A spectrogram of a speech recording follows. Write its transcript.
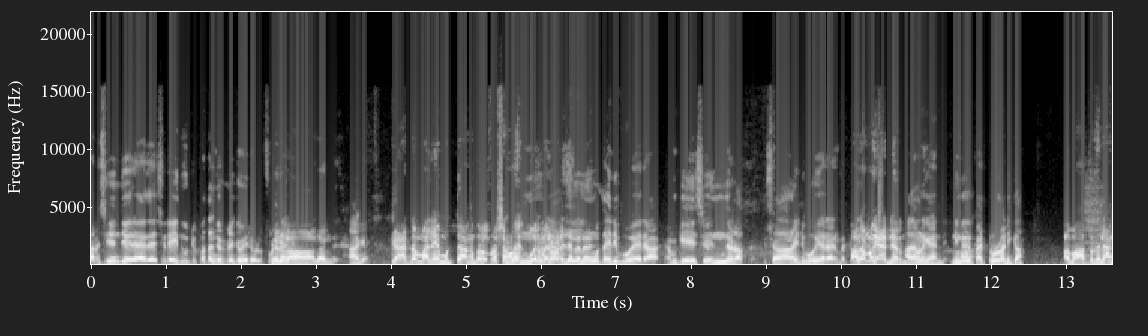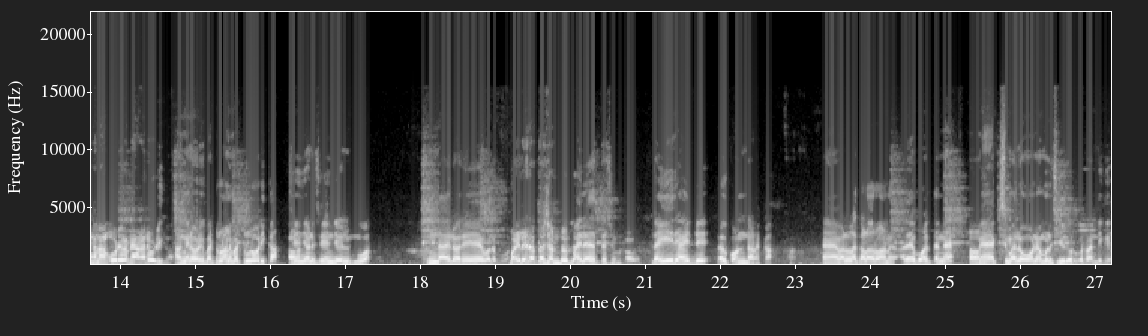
പറഞ്ഞ സി എൻ ജി ഏകദേശം ഒരു എഴുന്നൂറ്റി മുപ്പത്തഞ്ച് റുപ്യൊക്കെ വരുള്ളൂ. അതാണ് ആകെ. കയറ്റം വലിയ മുട്ട അങ്ങനത്തെ പ്രശ്നങ്ങൾ ഒരു പരിപാടി മൂത്തായിട്ട് സ്മൂത്ത് ആയിട്ട് പോയി തരാം നമുക്ക് സി എന്തിടാ? ഉഷാറായിട്ട് പോയി തരാനും പറ്റും. അത് നമ്മൾ ആണ് അത് നമ്മൾ ഗ്യാരണ്ടി. നിങ്ങൾക്ക് പെട്രോൾ അടിക്കാം? അത് മാത്രത്തിൽ അങ്ങനെ ഓടിക്കണേ അങ്ങനെ ഓടിക്കാം. അങ്ങനെ ഓടിക്കാം പെട്രോൾ ആണ് പെട്രോൾ ഓടിക്കാം ചേഞ്ച് ആണ് ചേഞ്ച് പോവാ. എന്തായാലും ഒരേപോലെ പോവാം. മൈലേജ് അത്യാവശ്യം ഉണ്ട് മൈലേജ് അത്യാവശ്യം. ധൈര്യമായിട്ട് അത് കൊണ്ടടക്കാം. വെള്ള കളറുമാണ് അതേപോലെ തന്നെ. മാക്സിമം ലോൺ നമ്മൾ ചെയ്ത് കൊടുക്കും വണ്ടിക്ക്.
